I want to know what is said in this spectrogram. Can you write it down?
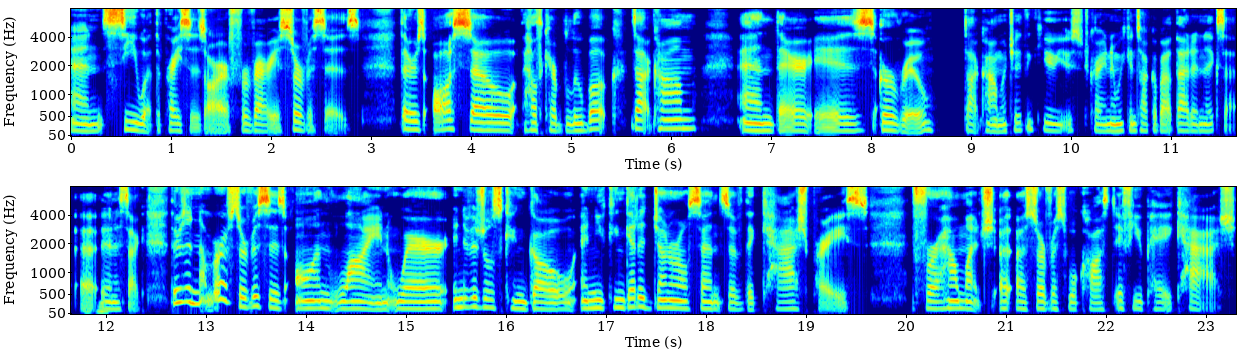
and see what the prices are for various services. There's also healthcarebluebook.com and there is Guroo, com, which I think you used, Crane, and we can talk about that in a, uh, in a sec. There's a number of services online where individuals can go and you can get a general sense of the cash price for how much a, a service will cost if you pay cash.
